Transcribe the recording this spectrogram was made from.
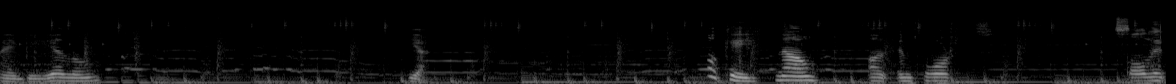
maybe yellow. Yeah. Okay now I'll import solid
